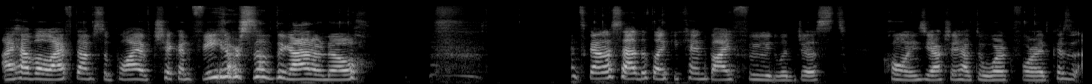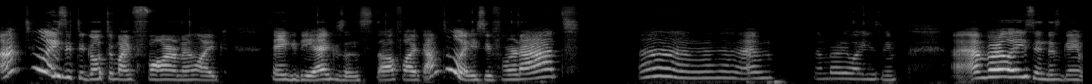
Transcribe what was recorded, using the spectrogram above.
I have a lifetime supply of chicken feed or something, I don't know. it's kind of sad that, like, you can't buy food with just coins. You actually have to work for it. Because I'm too lazy to go to my farm and, like, take the eggs and stuff. Like, I'm too lazy for that. Uh, I'm I'm very lazy. I'm very lazy in this game.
